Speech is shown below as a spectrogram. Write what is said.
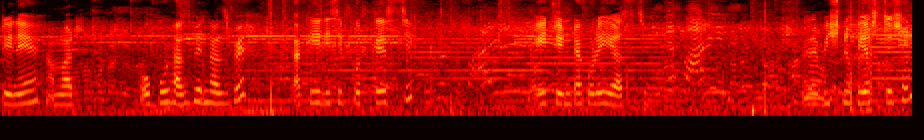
ট্রেনে আমার অপুর হাজবেন্ড আসবে। তাকেই রিসিভ করতে এসছি। এই ট্রেনটা করেই আসছি। বিষ্ণুপ্রিয়া স্টেশন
